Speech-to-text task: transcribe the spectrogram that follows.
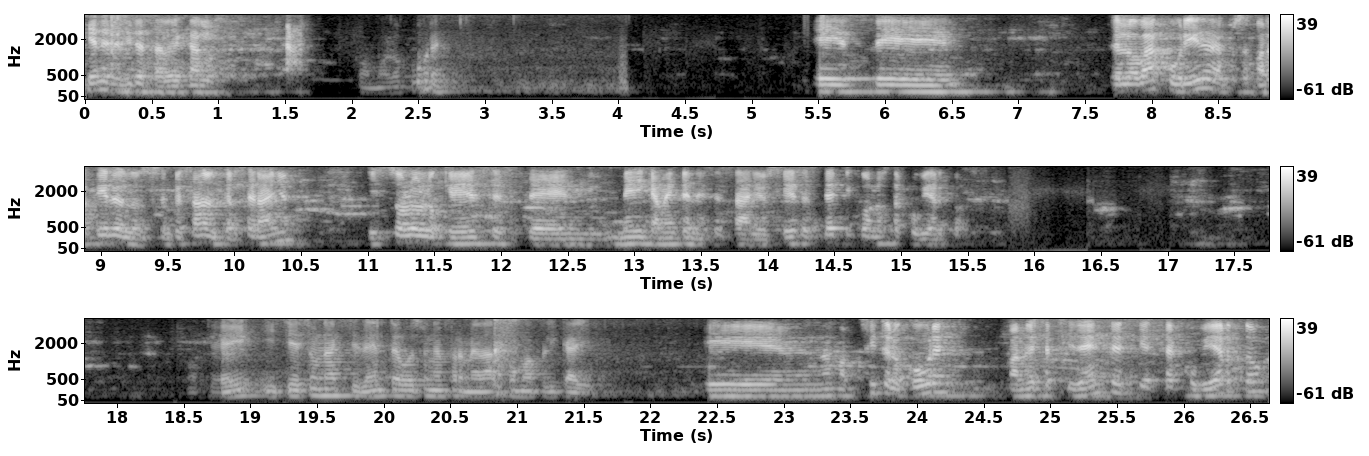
¿Qué necesitas saber, Carlos? ¿Cómo lo cubre? Este, te lo va a cubrir pues, a partir de los, empezando el tercer año, y solo lo que es este, médicamente necesario. Si es estético, no está cubierto. Ok, y si es un accidente o es una enfermedad, ¿cómo aplica ahí? Eh, no, sí te lo cubre. Cuando es accidente, sí está cubierto.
